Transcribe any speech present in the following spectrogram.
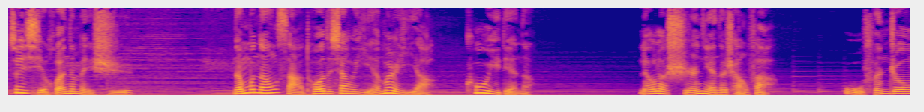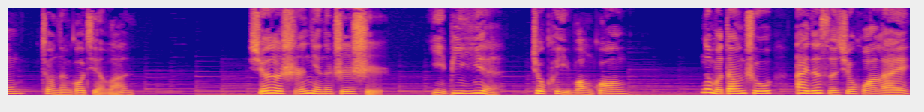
最喜欢的美食。能不能洒脱的像个爷们儿一样酷一点呢？留了十年的长发，五分钟就能够剪完。学了十年的知识，一毕业就可以忘光。那么当初爱得死去活来、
